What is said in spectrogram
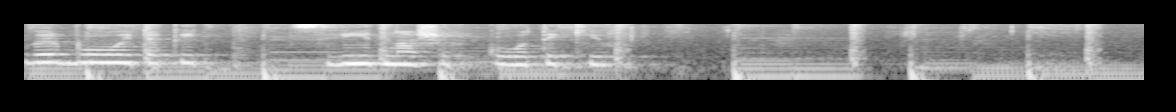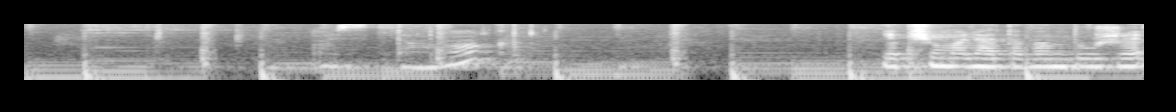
вербовий такий цвіт наших котиків. Ось так. Якщо малята вам дуже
